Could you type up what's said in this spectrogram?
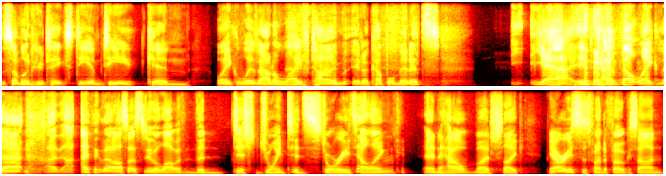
someone who takes DMT can like live out a lifetime in a couple minutes. Yeah, it kind of felt like that. I, I think that also has to do a lot with the disjointed storytelling and how much like Reese is fun to focus on.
